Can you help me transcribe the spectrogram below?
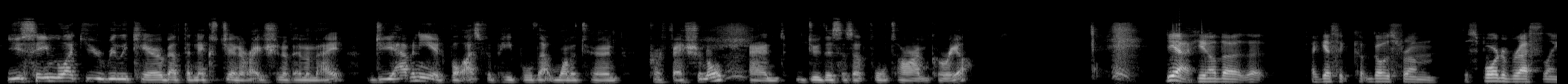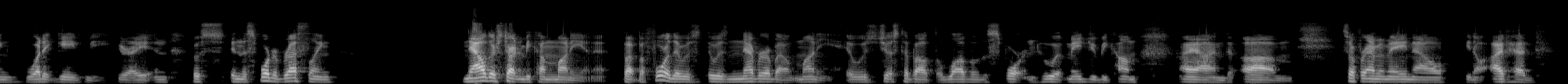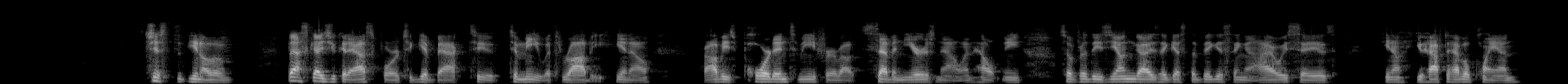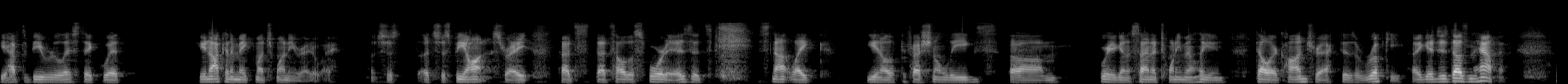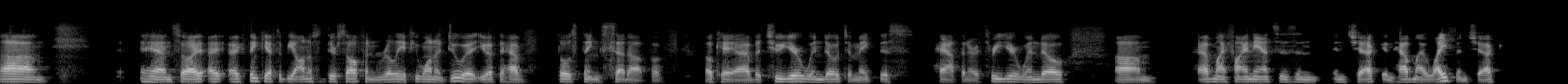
You seem like you really care about the next generation of MMA. Do you have any advice for people that want to turn professional and do this as a full time career? yeah, you know the, the I guess it goes from the sport of wrestling, what it gave me, right? And in the sport of wrestling, now they're starting to become money in it. But before there was it was never about money. It was just about the love of the sport and who it made you become. And um, so for MMA now, you know, I've had just you know the best guys you could ask for to give back to to me with Robbie. You know, Robbie's poured into me for about seven years now and helped me. So for these young guys, I guess the biggest thing I always say is, you know, you have to have a plan. You have to be realistic with you're not going to make much money right away. Let's just let's just be honest, right? That's that's how the sport is. It's it's not like you know the professional leagues um, where you're going to sign a twenty million dollar contract as a rookie. Like it just doesn't happen. Um, and so I, I think you have to be honest with yourself and really if you want to do it you have to have those things set up of okay i have a two year window to make this happen or three year window um, have my finances in, in check and have my life in check.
